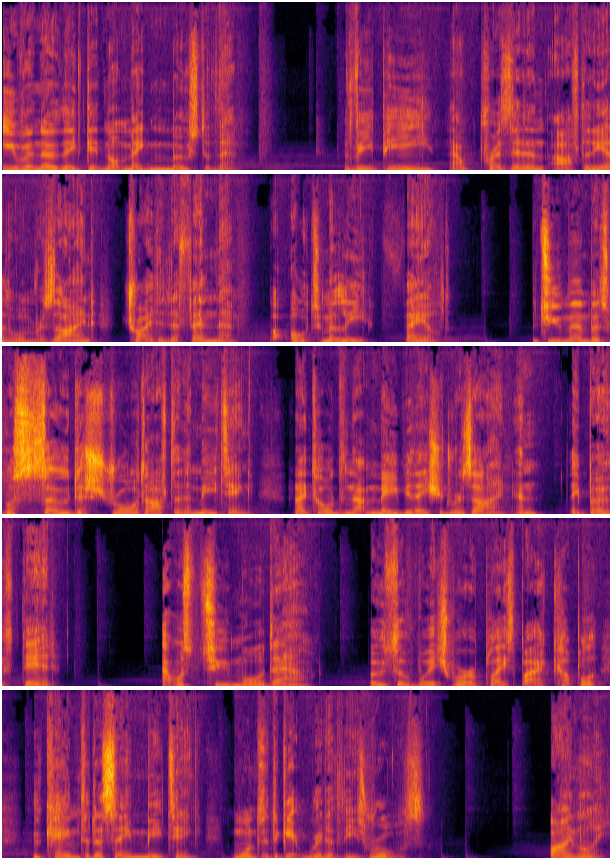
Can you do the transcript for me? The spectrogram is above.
even though they did not make most of them. The VP, now president after the other one resigned, tried to defend them, but ultimately failed. The two members were so distraught after the meeting, and I told them that maybe they should resign, and they both did. That was two more down, both of which were replaced by a couple who came to the same meeting and wanted to get rid of these rules. Finally,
